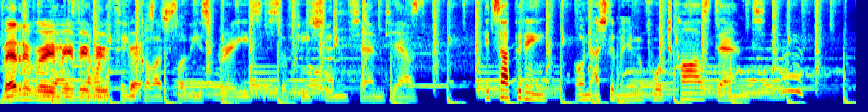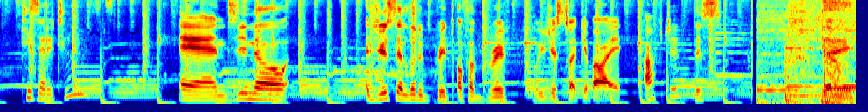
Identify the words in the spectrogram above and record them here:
very, very, very, Yes, very, I very want to thank best. God for His grace, is sufficient, and yeah, it's happening on Ashley Manyame podcast, and tis what it is. And you know, just a little bit of a brief. We just talk about it after this. Hey,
